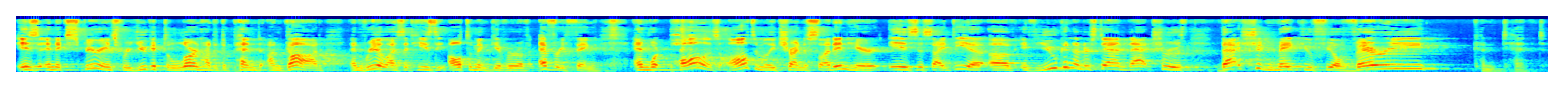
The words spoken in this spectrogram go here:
is an experience where you get to learn how to depend on God and realize that He's the ultimate giver of everything. And what Paul is ultimately trying to slide in here is this idea of if you can understand that truth, that should make you feel very content.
